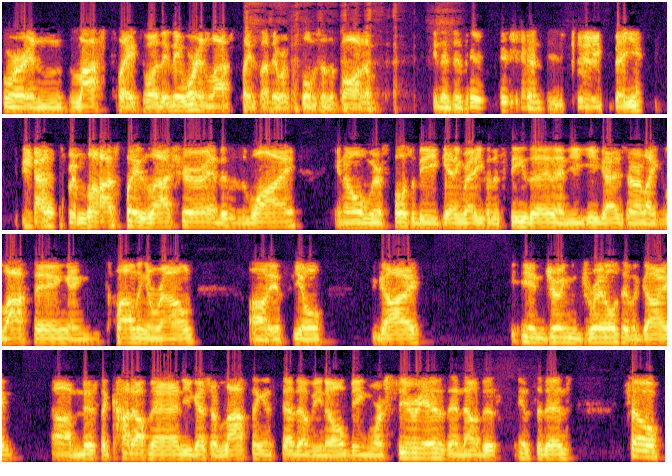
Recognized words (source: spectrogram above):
were in last place. Well, they, they were in last place, but they were close to the bottom in the division. But you, you guys were last place last year, and this is why. You know, we're supposed to be getting ready for the season, and you, you guys are like laughing and clowning around. Uh, if you know, the guy in during drills, if a guy um, missed the cutoff man. You guys are laughing instead of, you know, being more serious. And now this incident. So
